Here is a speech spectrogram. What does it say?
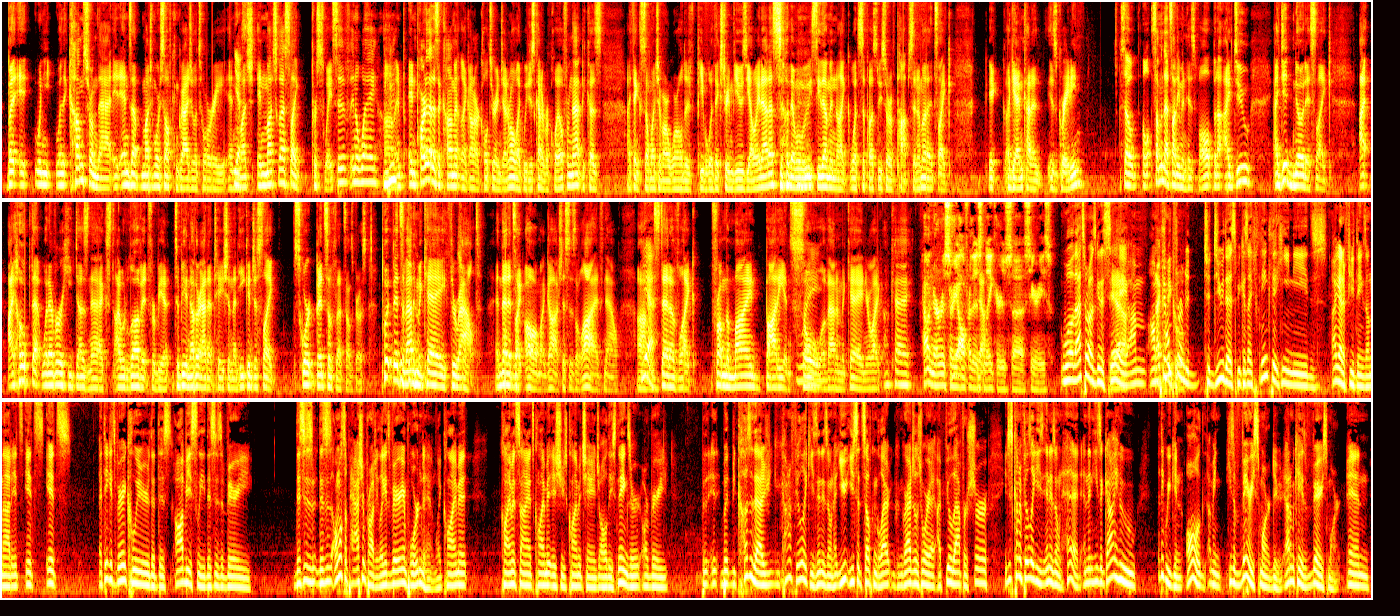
but it when you when it comes from that, it ends up much more self congratulatory and Yes. much and much less like persuasive in a way. Um, and and part of that is a comment like on our culture in general. Like we just kind of recoil from that because I think so much of our world is people with extreme views yelling at us. So then when we see them in like what's supposed to be sort of pop cinema, it's like it again kind of is grating. So uh, some of that's not even his fault, but I, I do, I did notice like, I I hope that whatever he does next, I would love it for be to be another adaptation that he can just like squirt bits of that sounds gross, put bits of Adam McKay throughout, and then it's like, oh my gosh, this is alive now, um, Yeah. instead of like from the mind, body, and soul Right. of Adam McKay, and you're like, okay, How nervous are y'all for this Yeah. Lakers uh, series? Well, that's what I was gonna say. Yeah. I'm I'm That could be pumped for him to to do this because I think that he needs. I got a few things on that. It's it's it's. I think it's very clear that this obviously this is a very this is this is almost a passion project. Like it's very important to him. Like climate climate science, climate issues, climate change, all these things are are very. But it, but because of that, you, you kind of feel like he's in his own head. You you said self congratulatory. I, I feel that for sure. It just kind of feels like he's in his own head. And then he's a guy who I think we can all. I mean, he's a very smart dude. Adam McKay is very smart, and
